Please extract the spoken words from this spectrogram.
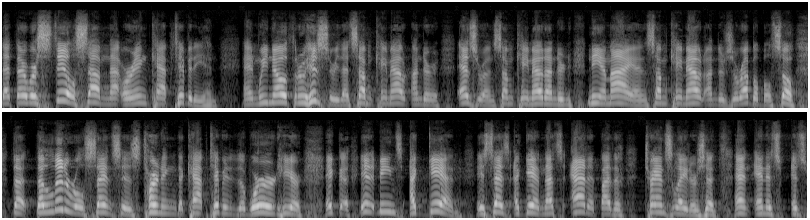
that there were still some that were in captivity. And, and we know through history that some came out under Ezra and some came out under Nehemiah and some came out under Zerubbabel. So the, the literal sense is turning the captivity. The word here, it, it means again. It says again. That's added by the translators. And, and, and it's, it's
